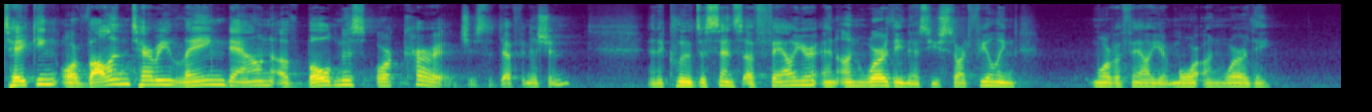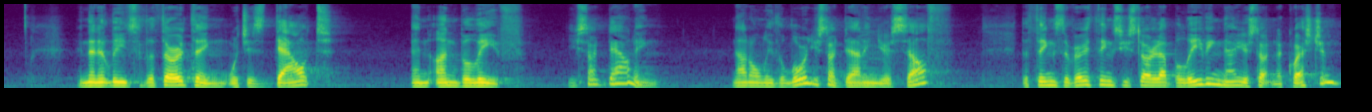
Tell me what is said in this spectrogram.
taking, or voluntary laying down of boldness or courage is the definition, and includes a sense of failure and unworthiness. You start feeling more of a failure, more unworthy. And then it leads to the third thing, which is doubt and unbelief. You start doubting not only the Lord, you start doubting yourself. The things, the very things you started out believing, now you're starting to question.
